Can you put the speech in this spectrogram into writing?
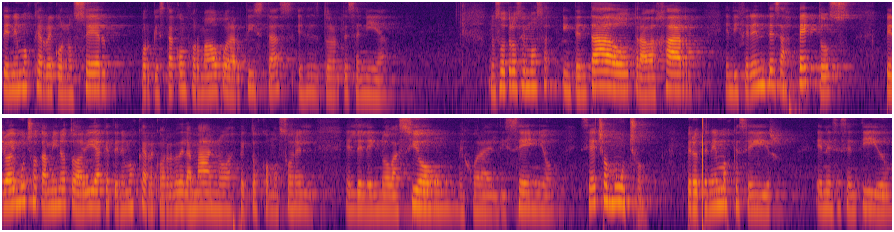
tenemos que reconocer, porque está conformado por artistas, es el sector artesanía. Nosotros hemos intentado trabajar en diferentes aspectos, pero hay mucho camino todavía que tenemos que recorrer de la mano, aspectos como son el, el de la innovación, mejora del diseño. Se ha hecho mucho, pero tenemos que seguir en ese sentido.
